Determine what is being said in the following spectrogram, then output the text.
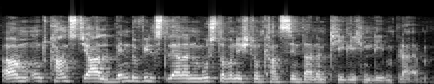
ähm, und kannst ja, wenn du willst, lernen, musst aber nicht und kannst in deinem täglichen Leben bleiben.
